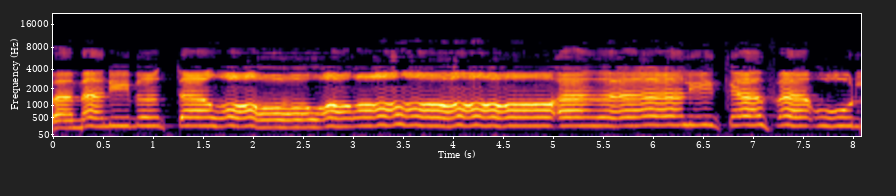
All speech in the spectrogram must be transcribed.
فمن ابتغى وراء ذلك فأولئك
